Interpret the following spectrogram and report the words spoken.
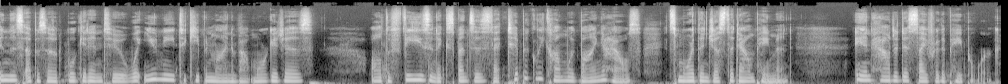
In this episode, we'll get into what you need to keep in mind about mortgages, all the fees and expenses that typically come with buying a house. It's more than just the down payment and how to decipher the paperwork.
